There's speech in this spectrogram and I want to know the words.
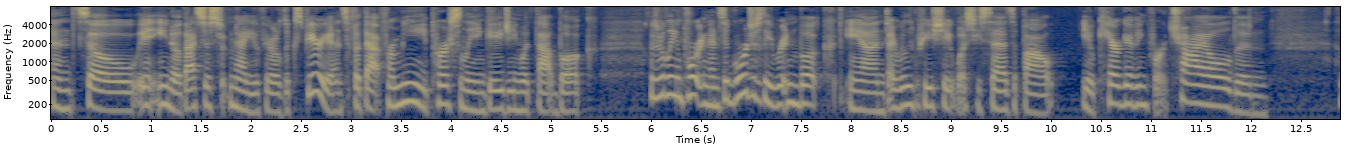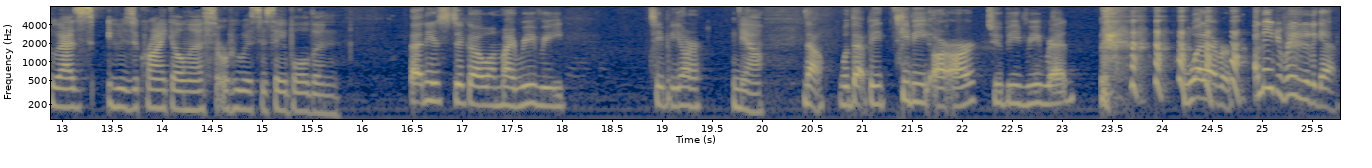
And so, you know, that's just Maggie O'Farrell's experience. But that for me personally, engaging with that book was really important. And it's a gorgeously written book. And I really appreciate what she says about, you know, caregiving for a child and who has who's a chronic illness or who is disabled and that needs to go on my reread TBR. Yeah. No, would that be TBRR to be reread? Whatever. I need to read it again.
